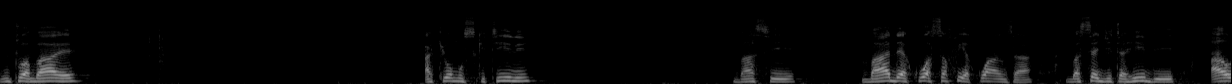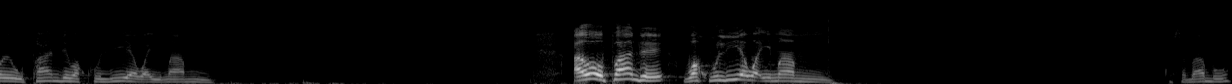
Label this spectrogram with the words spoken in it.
mtu ambaye akiwa msikitini basi baada ya kuwa safu ya kwanza basi ajitahidi awe upande wa kulia wa imamu. Awe upande wa kulia wa imamu. Kwa sababu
